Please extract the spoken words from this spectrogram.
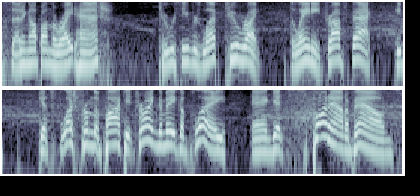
Setting up on the right hash. Two receivers left, two right. Delaney drops back. He gets flushed from the pocket, trying to make a play, and gets spun out of bounds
